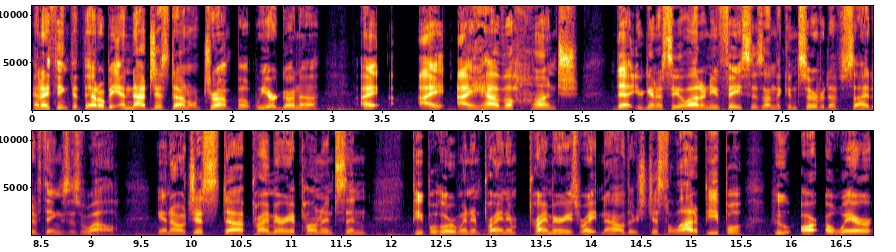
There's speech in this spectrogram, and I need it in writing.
and I think that that'll be, and not just Donald Trump, but we are to, I, I, I have a hunch that you're to see a lot of new faces on the conservative side of things as well. You know, just uh, primary opponents and people who are winning prim- primaries right now. There's just a lot of people who are aware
